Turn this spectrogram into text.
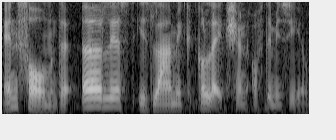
and formed the earliest Islamic collection of the museum.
